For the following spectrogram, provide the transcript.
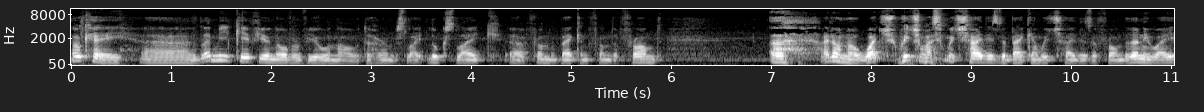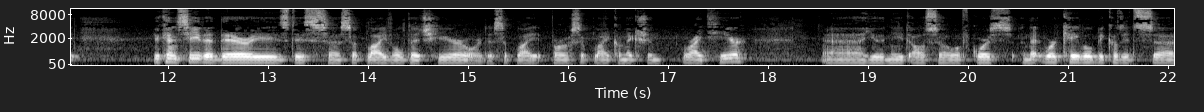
Okay, uh, let me give you an overview on how the Hermes Lite looks like uh, from the back and from the front. Uh, I don't know which which one, which side is the back and which side is the front, but anyway, you can see that there is this uh, supply voltage here or the supply power supply connection right here. Uh, you need also, of course, a network cable because it's uh,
